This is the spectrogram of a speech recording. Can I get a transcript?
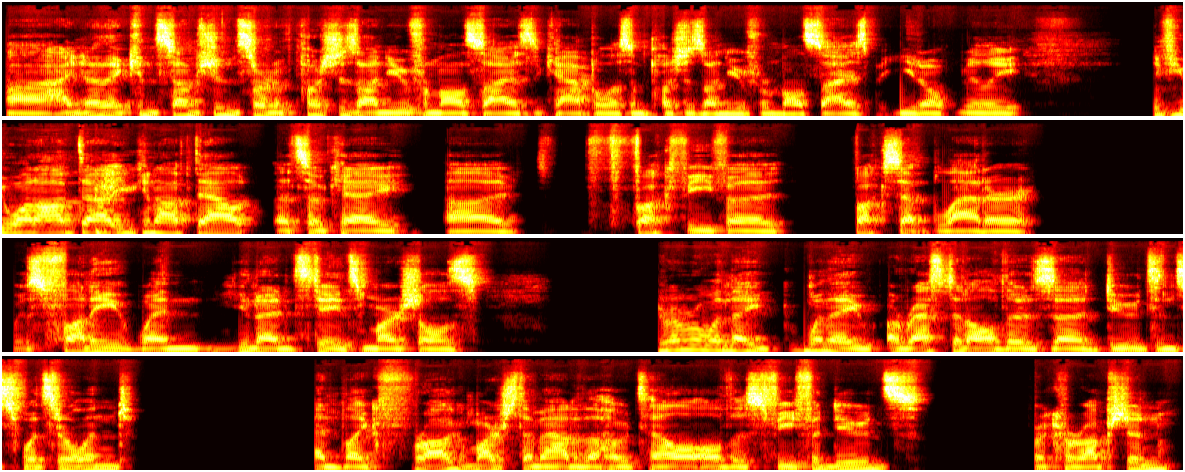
Uh, I know that consumption sort of pushes on you from all sides, The capitalism pushes on you from all sides, but you don't really. If you want to opt out, you can opt out. That's okay. Uh, fuck FIFA. Fuck Sepp Blatter. It was funny when United States Marshals. Remember when they when they arrested all those uh, dudes in Switzerland, and like frog marched them out of the hotel? All those FIFA dudes for corruption.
